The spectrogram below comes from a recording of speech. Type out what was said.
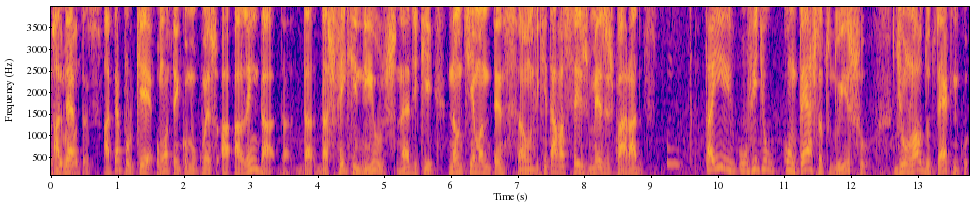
Nós até, outras. até porque ontem, como começou, a, além da, da, da, das fake news, né, de que não tinha manutenção, de que estava seis meses parado, Tá aí, o vídeo contesta tudo isso de um laudo técnico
